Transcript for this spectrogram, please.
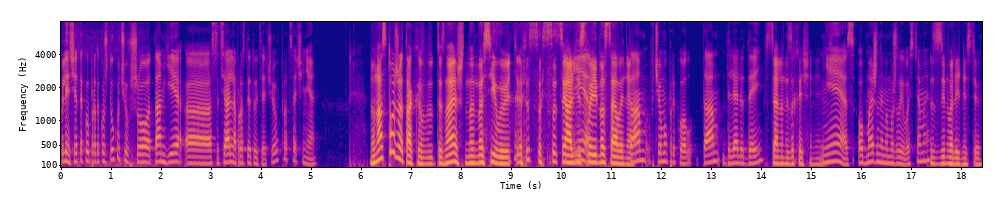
Блін, ще таку про таку штуку чув, що там є е, соціальна проституція. Чув про це чи ні? Ну, нас теж так, ти знаєш, насілують соціальні Ні, слої населення. Там в чому прикол? Там для людей Соціально незахищені. ні, з обмеженими можливостями З інвалідністю.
